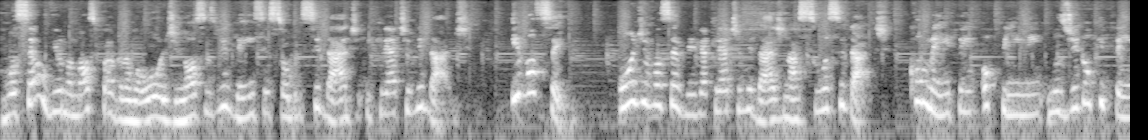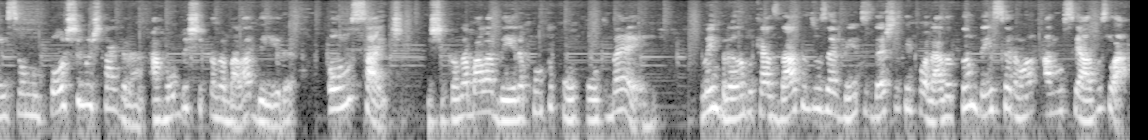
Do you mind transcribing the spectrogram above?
Você ouviu no nosso programa hoje nossas vivências sobre cidade e criatividade. E você? Onde você vive a criatividade na sua cidade? Comentem, opinem, nos digam o que pensam no post no Instagram, arroba Esticando a Baladeira, ou no site esticandabaladeira.com.br. Lembrando que as datas dos eventos desta temporada também serão anunciados lá.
